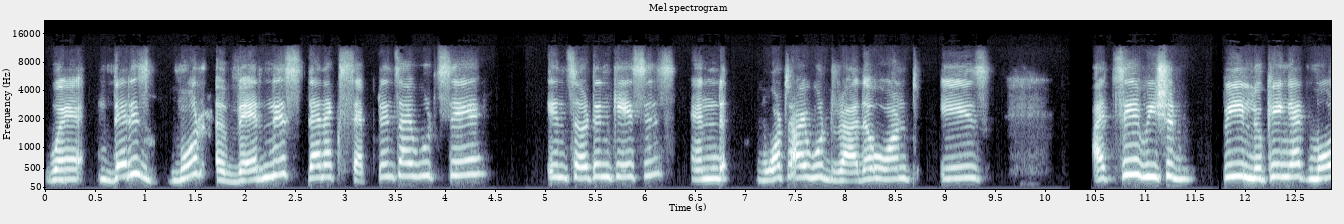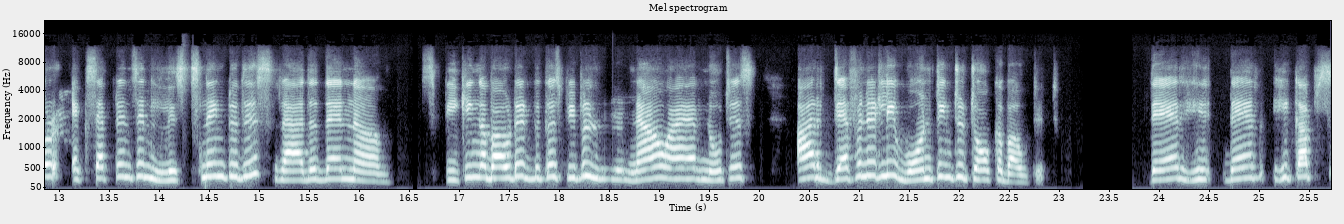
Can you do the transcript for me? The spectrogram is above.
where there is more awareness than acceptance i would say in certain cases. And what I would rather want is, I'd say we should be looking at more acceptance in listening to this rather than uh, speaking about it because people now I have noticed are definitely wanting to talk about it. Their, their hiccups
